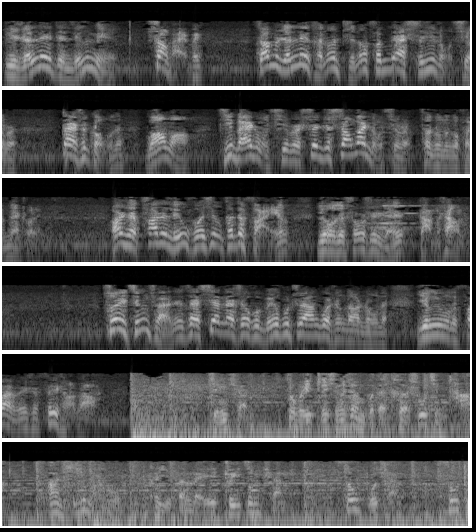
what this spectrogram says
比人类的灵敏上百倍。咱们人类可能只能分辨十几种气味，但是狗呢，往往几百种气味，甚至上万种气味，它都能够分辨出来。而且它的灵活性，它的反应，有的时候是人赶不上的。所以警犬呢，在现代社会维护治安过程当中呢，应用的范围是非常大的。警犬作为执行任务的特殊警察，按其用途可以分为追踪犬、搜捕犬、搜毒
